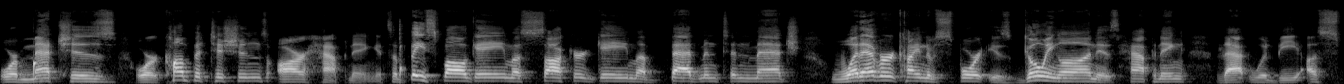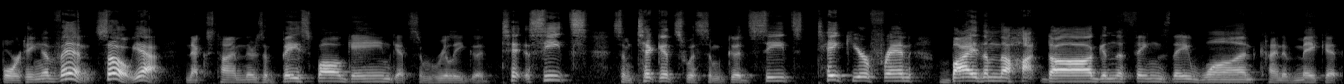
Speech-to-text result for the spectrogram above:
or matches or competitions are happening. It's a baseball game, a soccer game, a badminton match, whatever kind of sport is going on, is happening, that would be a sporting event. So, yeah, Next time there's a baseball game, get some really good seats, some tickets with some good seats. Take your friend, buy them the hot dog and the things they want, kind of make it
